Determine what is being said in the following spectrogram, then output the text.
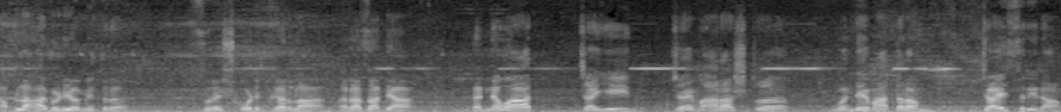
आपला हा व्हिडिओ मित्र सुरेश कोडितकरला रजा द्या. धन्यवाद. जय हिंद. जय महाराष्ट्र. वंदे मातरम. जय श्रीराम.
